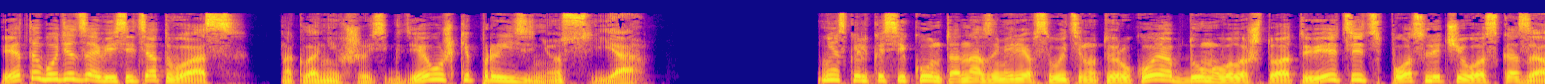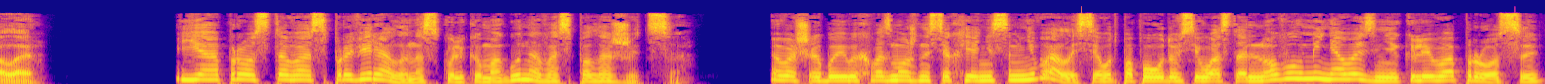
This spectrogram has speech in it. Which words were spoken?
это будет зависеть от вас», наклонившись к девушке, произнес я. Несколько секунд она, замерев с вытянутой рукой, обдумывала, что ответить, после чего сказала. «Я просто вас проверяла, насколько могу на вас положиться. В ваших боевых возможностях я не сомневалась, а вот по поводу всего остального у меня возникли вопросы».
